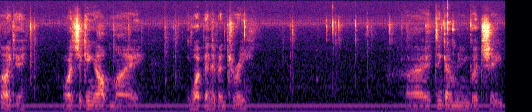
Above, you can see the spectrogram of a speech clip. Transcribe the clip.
Okay. Was checking out my weapon inventory. I think I'm in good shape.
